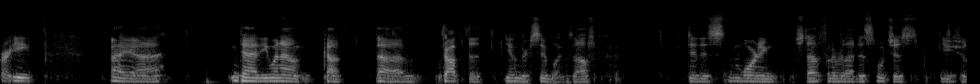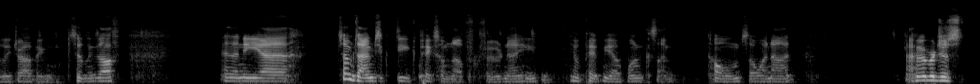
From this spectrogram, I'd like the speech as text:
or he, I, uh, Daddy went out and got, uh, dropped the younger siblings off did his morning stuff, whatever that is, which is usually dropping siblings off. And then he, uh, sometimes he, picks something up for food. Now he, he'll pick me up one because I'm home, so why not? I remember just,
